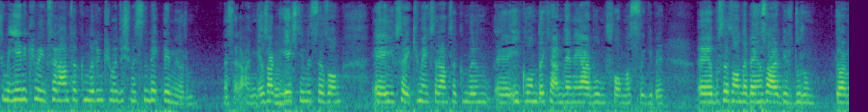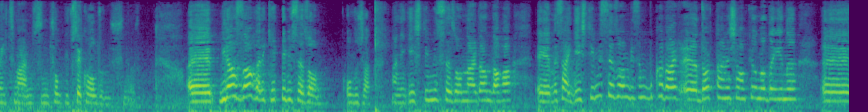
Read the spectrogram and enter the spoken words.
Şimdi yeni küme yükselen takımların küme düşmesini beklemiyorum. Mesela hani özellikle geçtiğimiz sezon e, yüksel, küme yükselen takımların e, ilk onda kendilerine yer bulmuş olması gibi. E, bu sezonda benzer bir durum görme ihtimalimizin çok yüksek olduğunu düşünüyorum. E, biraz daha hareketli bir sezon olacak. Hani geçtiğimiz sezonlardan daha e, mesela geçtiğimiz sezon bizim bu kadar e, dört tane şampiyon adayını e,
